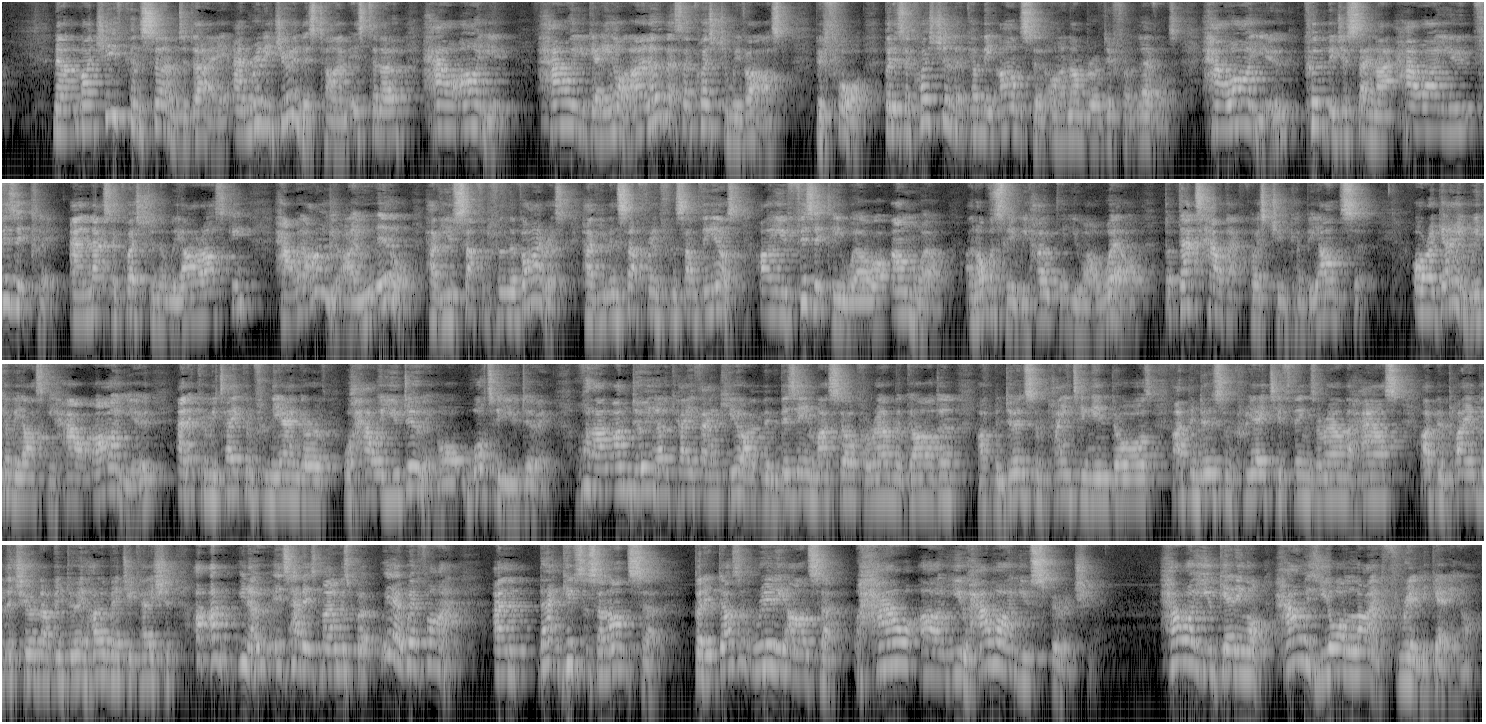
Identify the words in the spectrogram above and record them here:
Now, my chief concern today, and really during this time, is to know how are you? How are you getting on? I know that's a question we've asked before, but it's a question that can be answered on a number of different levels. How are you could be just saying, like, how are you physically? And that's a question that we are asking. How are you? Are you ill? Have you suffered from the virus? Have you been suffering from something else? Are you physically well or unwell? And obviously, we hope that you are well, but that's how that question can be answered. Or again, we can be asking, How are you? And it can be taken from the anger of, Well, how are you doing? Or what are you doing? Well, I'm doing okay, thank you. I've been busying myself around the garden. I've been doing some painting indoors. I've been doing some creative things around the house. I've been playing with the children. I've been doing home education. I, you know, it's had its moments, but yeah, we're fine. And that gives us an answer, but it doesn't really answer, How are you? How are you spiritually? How are you getting on? How is your life really getting on?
